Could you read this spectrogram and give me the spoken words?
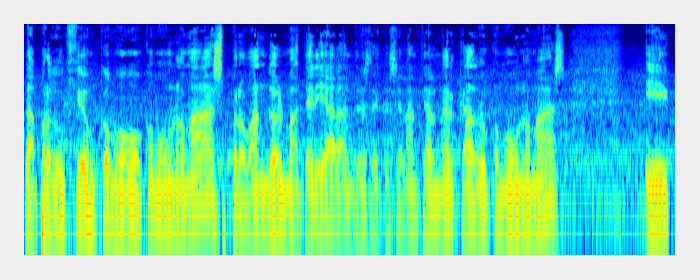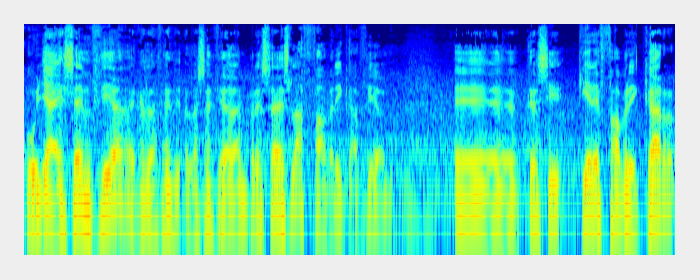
la producción como, como uno más, probando el material antes de que se lance al mercado como uno más y cuya esencia, que es la, esencia de la empresa, es la fabricación. Eh, quiere fabricar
